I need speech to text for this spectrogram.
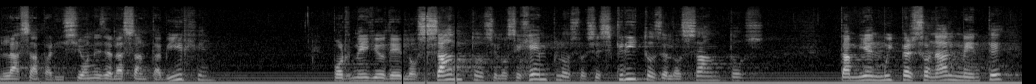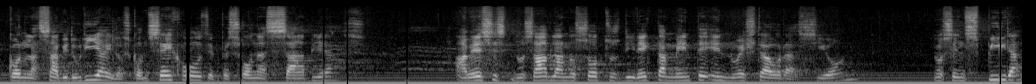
las apariciones de la Santa Virgen, por medio de los santos, de los ejemplos, los escritos de los santos, también muy personalmente con la sabiduría y los consejos de personas sabias. A veces nos habla a nosotros directamente en nuestra oración, nos inspira.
